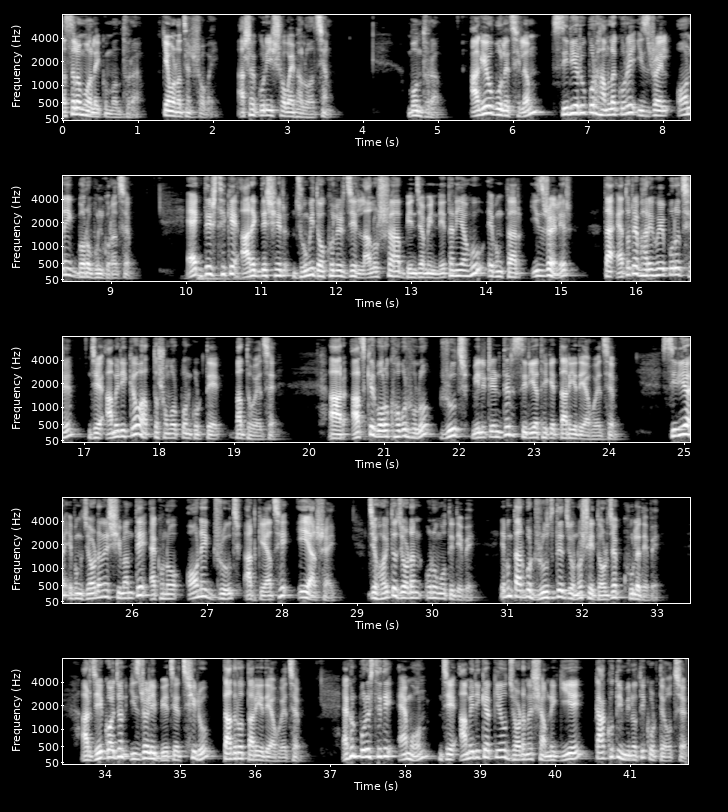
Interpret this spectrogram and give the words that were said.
আসসালামু আলাইকুম, বন্ধুরা। কেমন আছেন সবাই? আশা করি সবাই ভালো আছেন। বন্ধুরা, আগেও বলেছিলাম, সিরিয়ার উপর হামলা করে ইসরায়েল অনেক বড় ভুল করেছে। এক দেশ থেকে আরেক দেশের জমি দখলের যে লালসা বেঞ্জামিন নেতানিয়াহু এবং তার ইসরায়েলের, তা এতটাই ভারী হয়ে পড়েছে যে আমেরিকাও আত্মসমর্পণ করতে বাধ্য হয়েছে। আর আজকের বড় খবর হলো রুজ মিলিটেন্টদের সিরিয়া থেকে তাড়িয়ে দেওয়া হয়েছে। সিরিয়া এবং জর্ডানের সীমান্তে এখনও অনেক ড্রুজ আটকে আছে এ আশায়। যে হয়তো জর্ডান অনুমতি দেবে এবং তারপর রুজদের জন্য সেই দরজা খুলে দেবে। আর যে কয়জন ইসরায়েলি বেঁচে ছিল, তাদেরও তাড়িয়ে দেওয়া হয়েছে। এখন পরিস্থিতি এমন যে আমেরিকাকেও জর্ডানের সামনে গিয়ে কাকুতি মিনতি করতে হচ্ছে।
